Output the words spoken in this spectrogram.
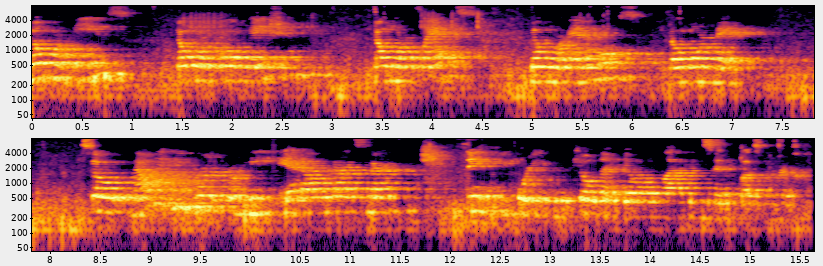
No more bees, no more pollination, no more plants, no more animals, no more man. So now that you've heard from me and Albert Einstein, think before you kill that yellow and black insect busting river.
